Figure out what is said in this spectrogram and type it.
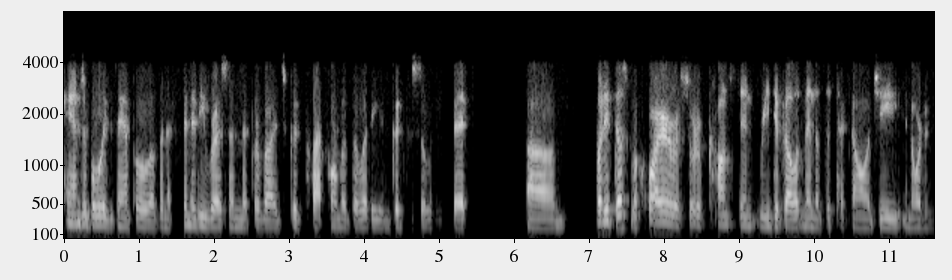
tangible example of an affinity resin that provides good platform ability and good facility fit. Um, but it does require a sort of constant redevelopment of the technology in order to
